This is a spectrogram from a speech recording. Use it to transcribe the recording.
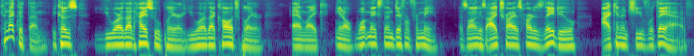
connect with them because you are that high school player, you are that college player, and like you know what makes them different from me. As long as I try as hard as they do, I can achieve what they have.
